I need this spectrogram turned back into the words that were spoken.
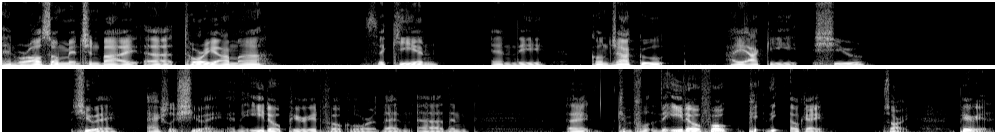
and we're also mentioned by uh, Toriyama Sekien in the Konjaku Hayaki Shu. Shue, actually Shue, in the Edo period folklore. Then, uh, then uh, confl- the Edo folk. The, okay, sorry. Period.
